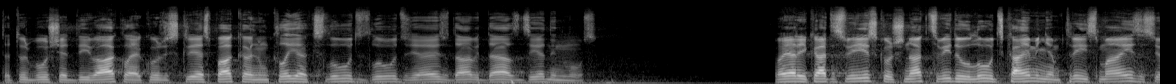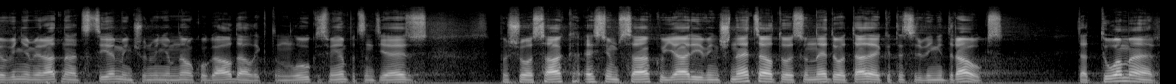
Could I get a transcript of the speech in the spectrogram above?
tad tur būs šie divi aklē, kuri skries pakaļ un klieks, lūdzu, lūdzu, Jēzu, Dāvida dēls, dziedini mūsu. Vai arī kā tas vīrs, kurš naktas vidū lūdz kaimiņam trīs maizes, jo viņam ir atnācis ciemiņš un viņam nav ko galdā likt. Un Lūkas 11. Jēzus par šo saka, es jums saku, ja arī viņš neceltos un nedod tādēļ, ka tas ir viņa draugs, tad tomēr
